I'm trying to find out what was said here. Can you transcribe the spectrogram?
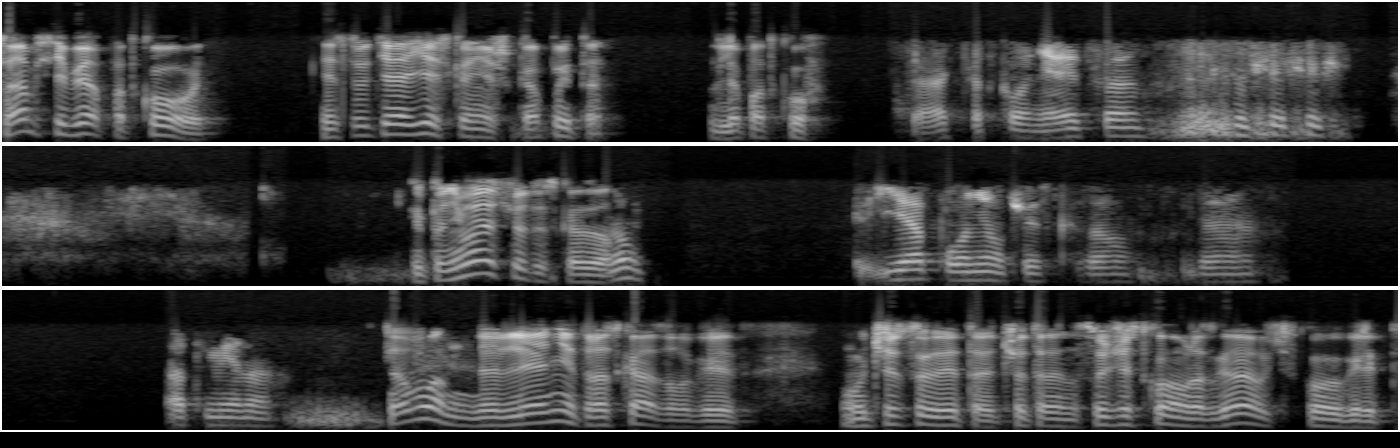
Сам себя подковывай. Если у тебя есть, конечно, копыта для подков. Так, отклоняется. Ты понимаешь, что ты сказал? Ну, я понял, что я сказал, да. Отмена. Да вон, Леонид рассказывал, говорит, участку, это, что-то с участковым разговаривал, участковый говорит,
